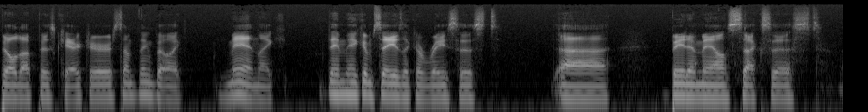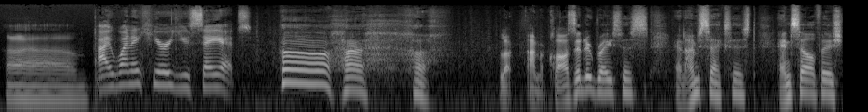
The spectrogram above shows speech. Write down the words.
build up his character or something. But like man, like they make him say he's like a racist, uh, beta male sexist. Um, I want to hear you say it. Look, I'm a closeted racist, and I'm sexist and selfish,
